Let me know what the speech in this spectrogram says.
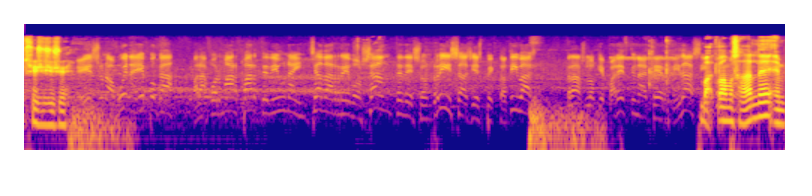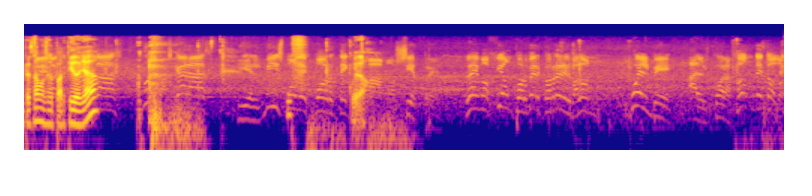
Sí, sí, sí, sí. Es una buena época para formar parte de una hinchada rebosante de sonrisas y expectativas tras lo que parece una eternidad. Vale, vamos a darle. Empezamos el partido ya. Uf, cuidado. La emoción por ver correr el balón vuelve al corazón de todos.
